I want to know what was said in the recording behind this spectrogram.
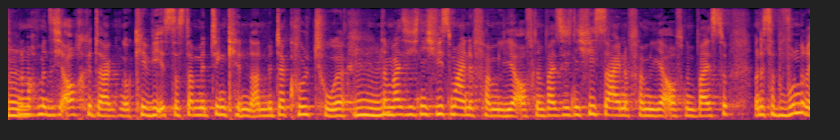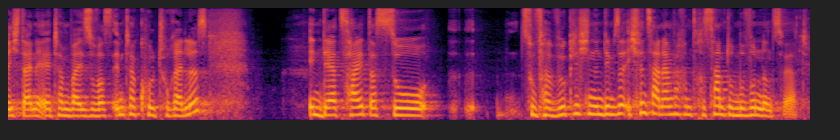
Mhm. Dann macht man sich auch Gedanken, okay, wie ist das dann mit den Kindern, mit der Kultur? Mhm. Dann weiß ich nicht, wie es meine Familie aufnimmt, weiß ich nicht, wie es seine Familie aufnimmt, weißt du? Und deshalb bewundere ich deine Eltern, weil sowas Interkulturelles in der Zeit das so zu verwirklichen in dem Sinne. Ich finde es halt einfach interessant und bewundernswert.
